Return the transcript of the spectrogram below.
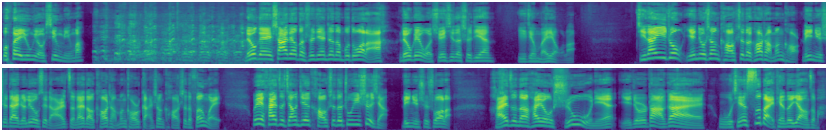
不配拥有姓名吗？留给沙雕的时间真的不多了啊！留给我学习的时间。已经没有了。济南一中研究生考试的考场门口，李女士带着六岁的儿子来到考场门口，感受考试的氛围，为孩子讲解考试的注意事项。李女士说了，孩子呢还有十五年，也就是大概五千四百天的样子吧，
